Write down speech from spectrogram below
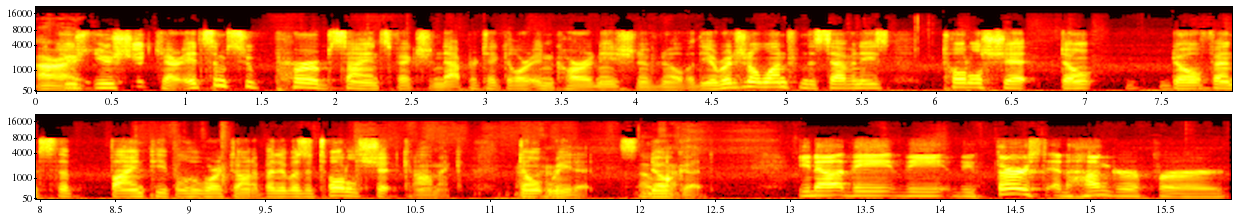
All right. You, you should care. It's some superb science fiction. That particular incarnation of Nova, the original one from the '70s, total shit. Don't no offense to the fine people who worked on it, but it was a total shit comic. Don't read it. It's no good. You know the the the thirst and hunger for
